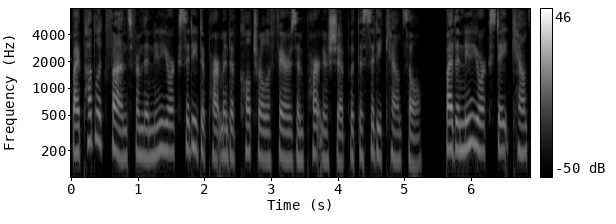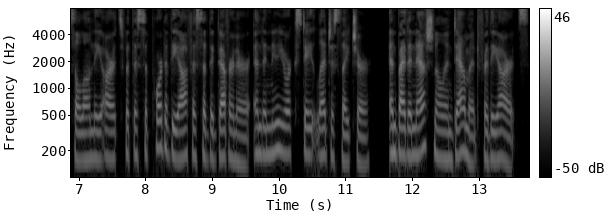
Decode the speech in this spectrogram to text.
by public funds from the New York City Department of Cultural Affairs in partnership with the City Council, by the New York State Council on the Arts with the support of the Office of the Governor and the New York State Legislature, and by the National Endowment for the Arts.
